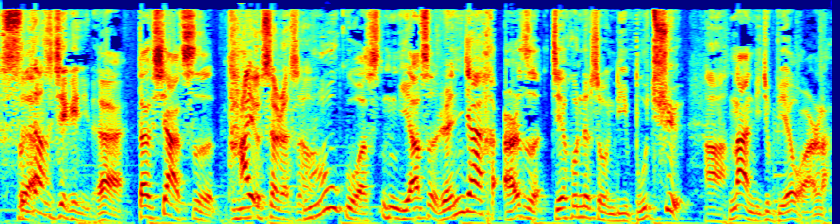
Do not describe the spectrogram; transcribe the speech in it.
实际上是借给你的。哎，到下次他有事儿的时候如果是你要是人家儿子结婚的时候你不去啊那你就别玩了。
